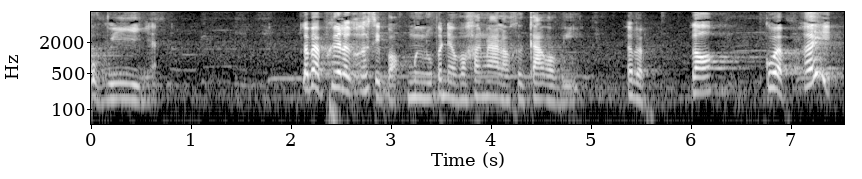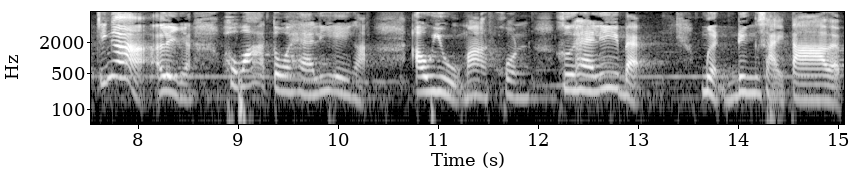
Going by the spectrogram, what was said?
กับวีอย่างเงี้ยแล้วแบบเพื่อนเราก็กระซิบบอกมึงรู้ปะเนี่ยว่าข้างหน้าเราคือก้าวกับวีแล้วแบบหรอกูแบบเฮ้ยจริงอะอะไรอย่างเงี้ยเพราะว่าตัวแฮร์รี่เองอะเอาอยู่มากทุกคน คือแฮร์รี่แบบเหมือนดึงสายตาแบบ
